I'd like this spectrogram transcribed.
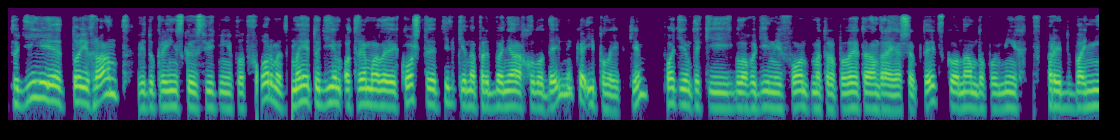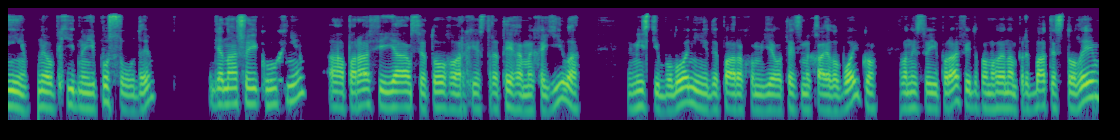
Тоді той грант від української освітньої платформи. Ми тоді отримали кошти тільки на придбання холодильника і плитки. Потім такий благодійний фонд митрополита Андрея Шептицького нам допоміг в придбанні необхідної посуди. для нашої кухні, а парафія святого архістратига Михаїла в місті Болонії, де парохом є отець Михайло Бойко. Вони своїй парафії допомогли нам придбати столи,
